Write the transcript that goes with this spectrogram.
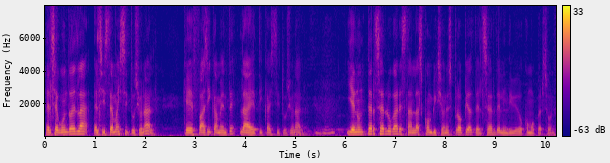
El segundo es la, el sistema institucional, que es básicamente la ética institucional. Y en un tercer lugar están las convicciones propias del ser del individuo como persona.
